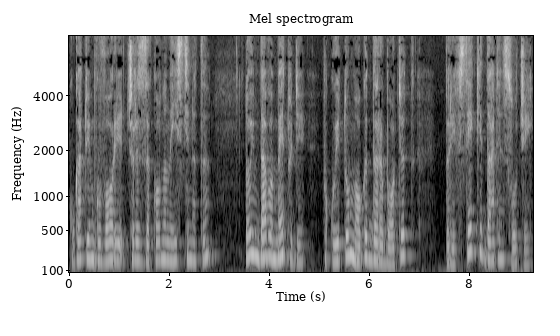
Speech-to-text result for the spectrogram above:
Когато им говори чрез закона на истината, Той им дава методи, по които могат да работят при всеки даден случай.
